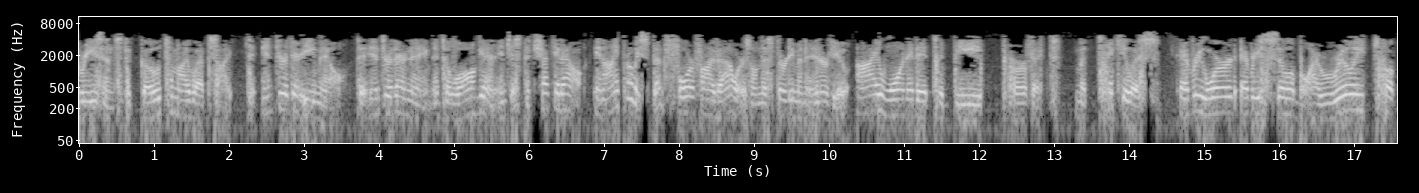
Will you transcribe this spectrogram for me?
reasons to go to my website, to enter their email, to enter their name, and to log in, and just to check it out. And I probably spent four or five hours on this 30 minute interview. I wanted it to be perfect, meticulous, every word, every syllable. I really took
